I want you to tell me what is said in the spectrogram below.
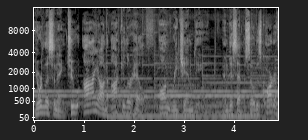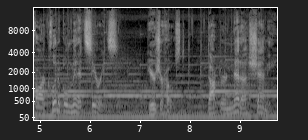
You're listening to Eye on Ocular Health on ReachMD, and this episode is part of our Clinical Minute series. Here's your host, Dr. Neda Shamie.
